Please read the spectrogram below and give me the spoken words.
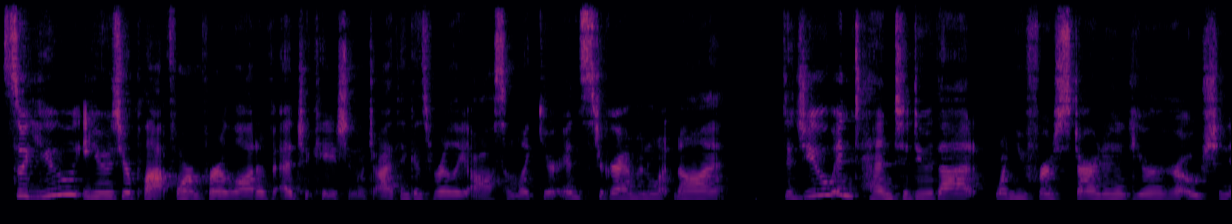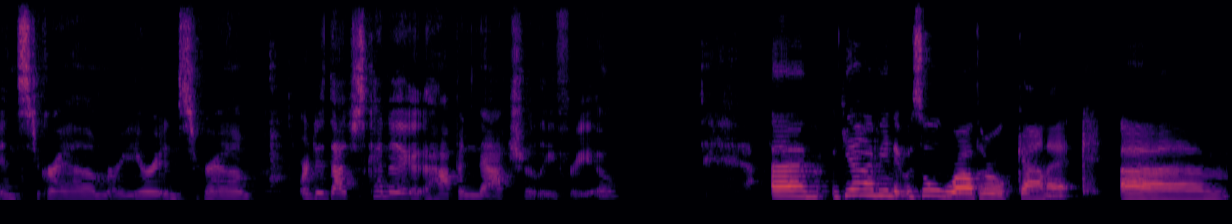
So you use your platform for a lot of education, which I think is really awesome, like your Instagram and whatnot. Did you intend to do that when you first started your ocean Instagram or your Instagram, or did that just kind of happen naturally for you? Um, yeah, I mean, it was all rather organic. Um,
